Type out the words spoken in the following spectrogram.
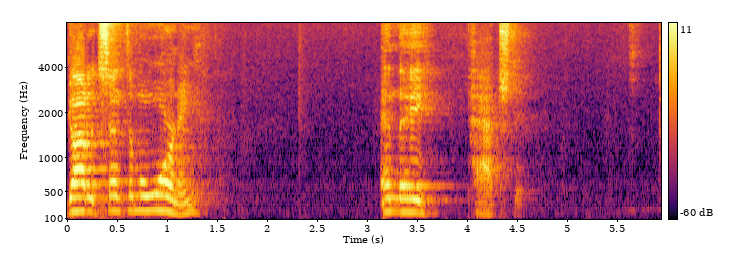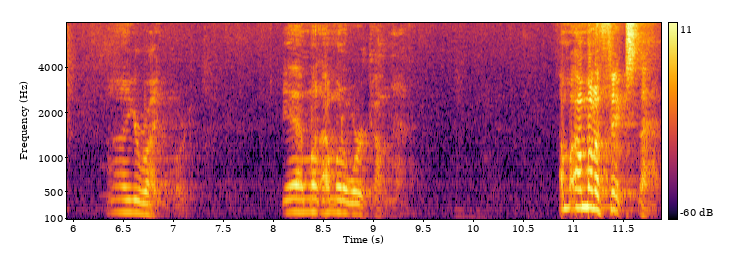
God had sent them a warning, and they patched it. Oh, you're right. Yeah, I'm, I'm going to work on that. I'm, I'm going to fix that.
